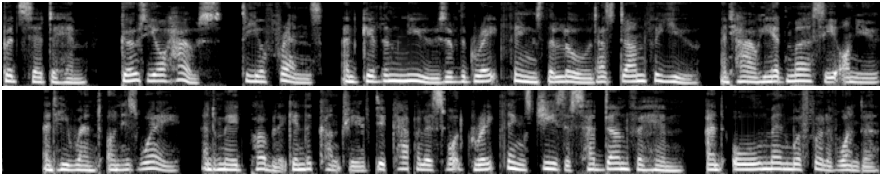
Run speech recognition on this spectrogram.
but said to him, Go to your house, to your friends, and give them news of the great things the Lord has done for you, and how he had mercy on you. And he went on his way and made public in the country of Decapolis what great things Jesus had done for him, and all men were full of wonder.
